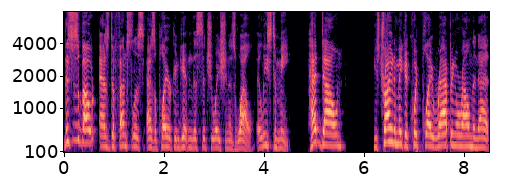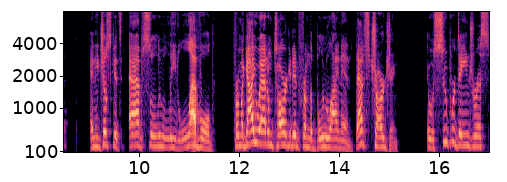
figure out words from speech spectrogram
this is about as defenseless as a player can get in this situation as well, at least to me. Head down, he's trying to make a quick play, wrapping around the net, and he just gets absolutely leveled from a guy who had him targeted from the blue line in. That's charging. It was super dangerous,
